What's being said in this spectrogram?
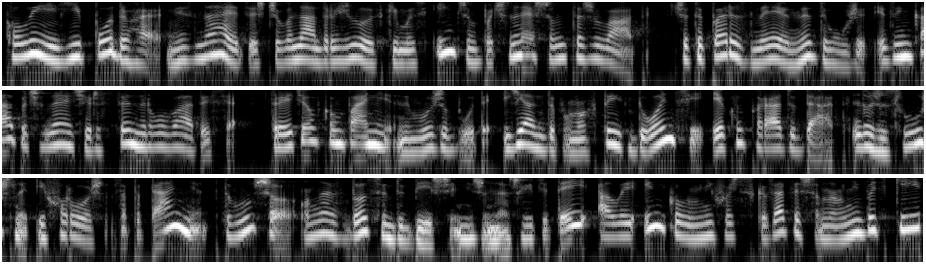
Коли її подруга дізнається, що вона дружила з кимось іншим, починає шантажувати, що тепер з нею не дружить, і донька починає через це нервуватися. Третього в компанії не може бути. Як допомогти доньці, яку пораду дати? Дуже слушне і хороше запитання, тому що у нас досвіду більше ніж у наших дітей, але інколи мені хочеться сказати, шановні батьки,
